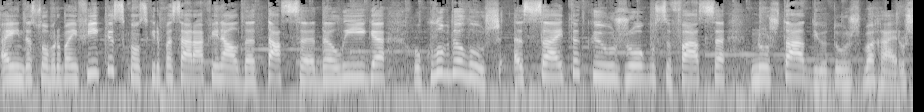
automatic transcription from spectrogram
Ainda sobre o Benfica, se conseguir passar à final da Taça da Liga, o Clube da Luz aceita que o jogo se faça no Estádio dos Barreiros.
